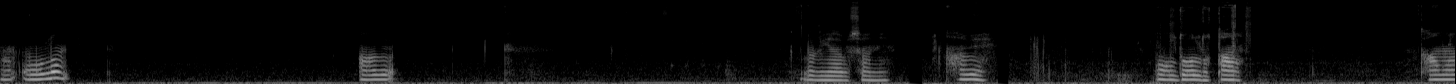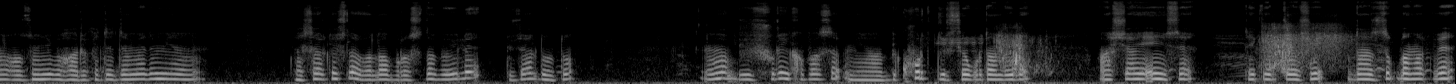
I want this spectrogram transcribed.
Lan oğlum. Abi. Dur ya bir saniye. Abi. Oldu oldu tamam. Tamam az önce bir hareket edemedim ya. Neyse arkadaşlar valla burası da böyle güzel durdu. Ama bir şurayı kapatsak mı ya? Bir kurt girse buradan böyle aşağıya inse tek yapacağı şey buradan zıplamak ve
